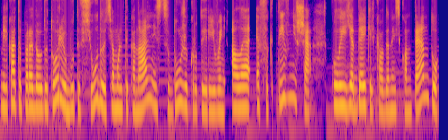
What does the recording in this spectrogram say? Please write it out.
мількати перед аудиторією, бути всюди. Ця мультиканальність це дуже крутий рівень, але ефективніше, коли є декілька одиниць контенту,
